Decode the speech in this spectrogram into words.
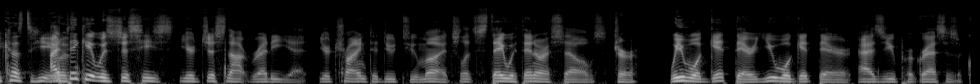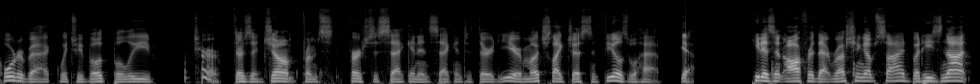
because he I was, think it was just he's you're just not ready yet. You're trying to do too much. Let's stay within ourselves. sure We will get there. You will get there as you progress as a quarterback, which we both believe sure there's a jump from first to second and second to third year, much like Justin Fields will have. Yeah. He doesn't offer that rushing upside, but he's not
